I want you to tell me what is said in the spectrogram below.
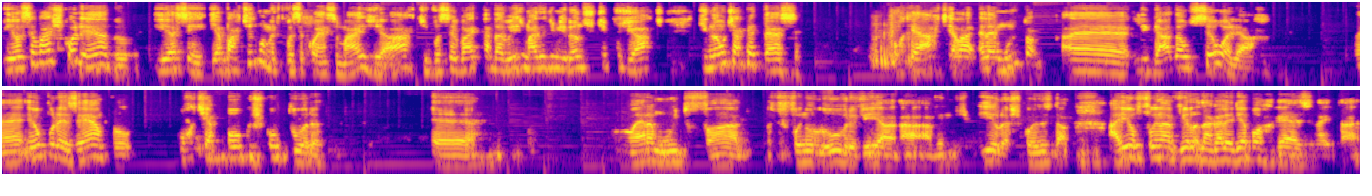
e você vai escolhendo. E assim, e a partir do momento que você conhece mais de arte, você vai cada vez mais admirando os tipos de arte que não te apetecem porque a arte ela, ela é muito é, ligada ao seu olhar. Né? Eu, por exemplo, curtia pouco escultura. É, não era muito fã. Fui no Louvre, vi a, a Avenida de Milo, as coisas e tal. Aí eu fui na vila, na Galeria Borghese, na Itália.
